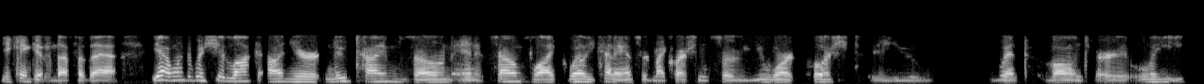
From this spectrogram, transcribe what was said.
you can't get enough of that. Yeah, I wanted to wish you luck on your new time zone, and it sounds like well, you kind of answered my question. So you weren't pushed; you went voluntarily.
